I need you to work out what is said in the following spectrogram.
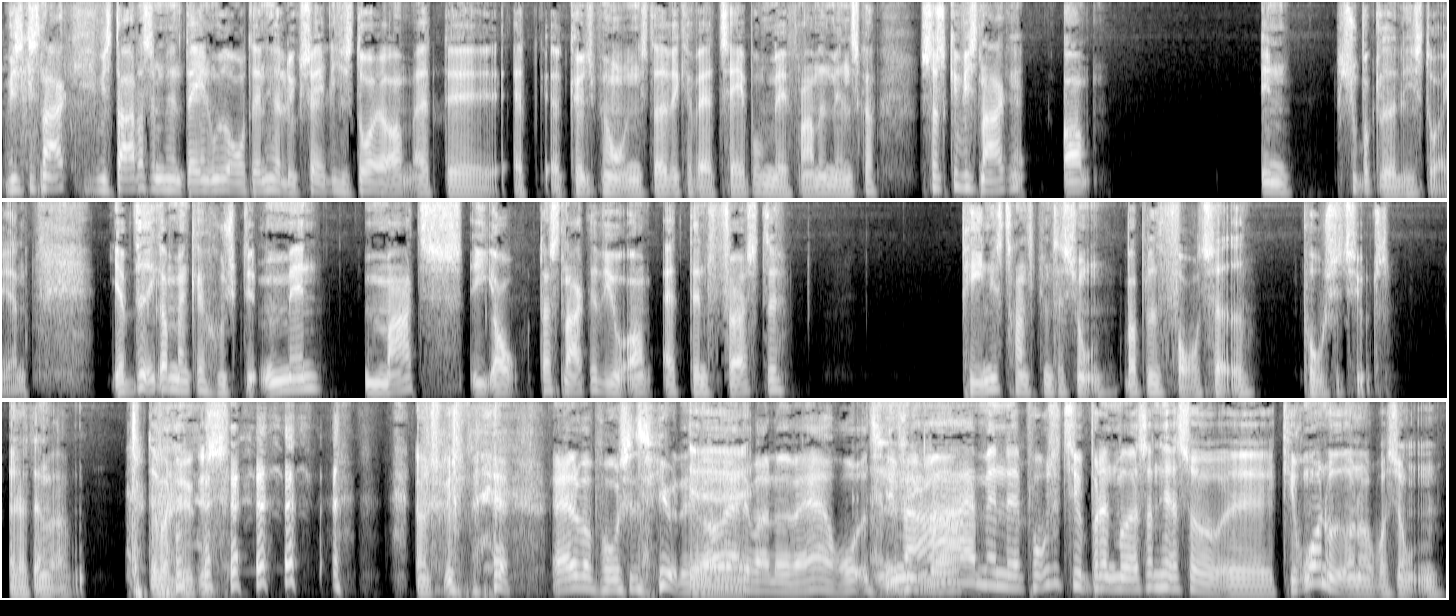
Vi skal snakke, vi starter simpelthen dagen ud over den her lyksalige historie om, at, øh, at, at kønsbehåringen stadigvæk kan være et tabu med fremmede mennesker. Så skal vi snakke om en super glædelig historie, Jan. Jeg ved ikke, om man kan huske det, men marts i år, der snakkede vi jo om, at den første penistransplantation var blevet foretaget positivt. Eller den var, det var lykkes. Undskyld. Alt var positivt. Det Øh, være, det var noget værre råd til. Nej, men uh, positivt på den måde. Sådan her så uh, kirurgen ud under operationen.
